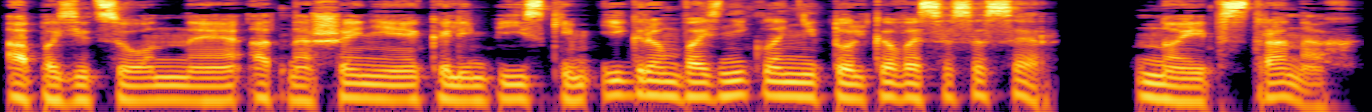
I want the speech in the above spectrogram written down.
Оппозиционное отношение к Олимпийским играм возникло не только в СССР, но и в странах,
